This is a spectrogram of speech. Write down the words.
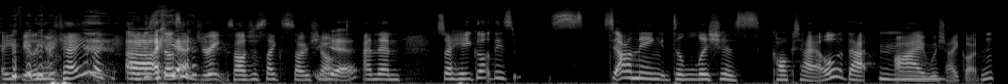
are you feeling okay? Like, he Uh, just doesn't yeah. drink. So I was just like so shocked. Yeah. And then, so he got this stunning, delicious cocktail that Mm. I wish I'd gotten.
